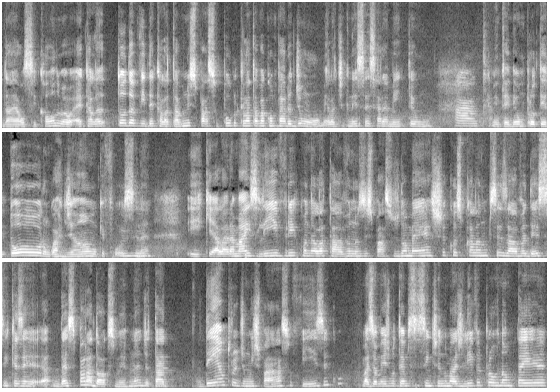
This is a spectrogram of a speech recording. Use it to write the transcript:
da Elsie Caldwell é que ela, toda a vida que ela estava no espaço público, ela estava acompanhada de um homem, ela tinha que necessariamente ter um, ah, tá. entendeu? um protetor, um guardião, o que fosse, uhum. né? E que ela era mais livre quando ela estava nos espaços domésticos, porque ela não precisava desse, quer dizer, desse paradoxo mesmo, né? De estar dentro de um espaço físico, mas ao mesmo tempo se sentindo mais livre por não ter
